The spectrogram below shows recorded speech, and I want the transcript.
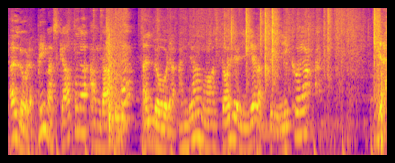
Allora, prima scatola andata. Allora, andiamo a togliergli via la pellicola. Yeah.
